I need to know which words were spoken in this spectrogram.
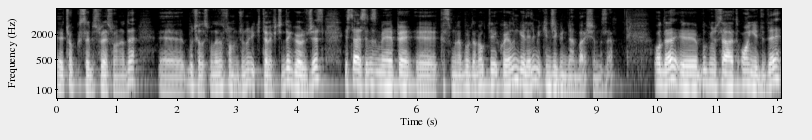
E, çok kısa bir süre sonra da e, bu çalışmaların sonucunu iki taraf için de göreceğiz. İsterseniz MHP kısmına burada noktayı koyalım. Gelelim ikinci günden başlığımıza. O da bugün saat 17'de e,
